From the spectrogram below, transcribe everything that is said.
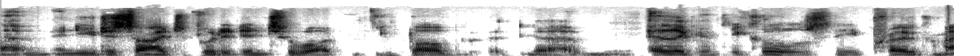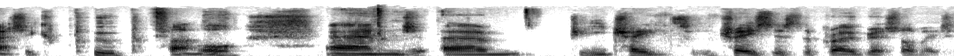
um, and you decide to put it into what Bob um, elegantly calls the programmatic poop funnel, and um, he trace, traces the progress of it.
